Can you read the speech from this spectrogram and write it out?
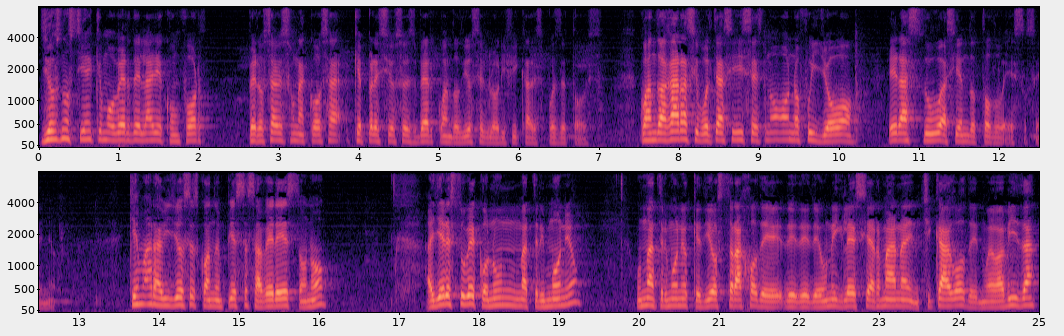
Dios nos tiene que mover del área de confort, pero sabes una cosa, qué precioso es ver cuando Dios se glorifica después de todo eso. Cuando agarras y volteas y dices, no, no fui yo, Eras tú haciendo todo eso, Señor. Qué maravilloso es cuando empiezas a ver esto, ¿no? Ayer estuve con un matrimonio, un matrimonio que Dios trajo de, una iglesia hermana en Chicago, de Nueva Vida,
